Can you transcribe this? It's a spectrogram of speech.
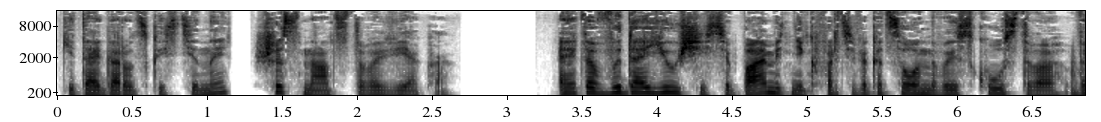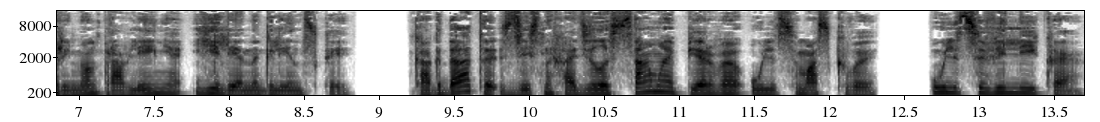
Китайгородской стены XVI века. Это выдающийся памятник фортификационного искусства времен правления Елены Глинской. Когда-то здесь находилась самая первая улица Москвы, улица Великая,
